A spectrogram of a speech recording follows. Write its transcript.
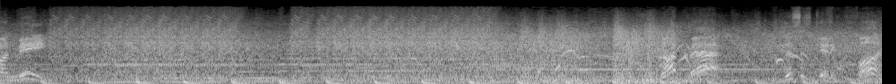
On me. Not bad. This is getting fun.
